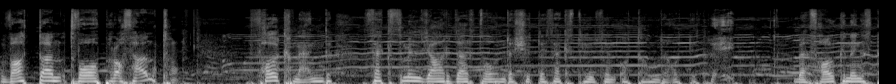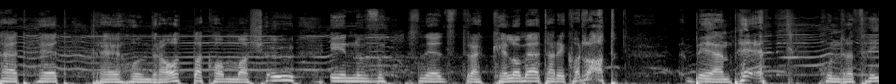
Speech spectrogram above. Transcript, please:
Vatten 2 procent. Folkmängd 6 miljarder 276 883. Befolkningstäthet 308,7 inv snedstreck kilometer i kvadrat. BNP 103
